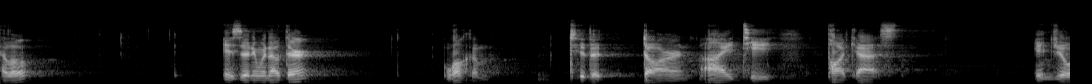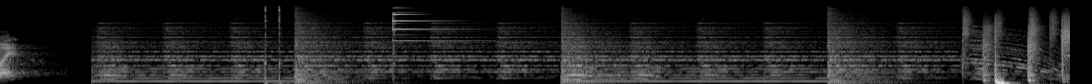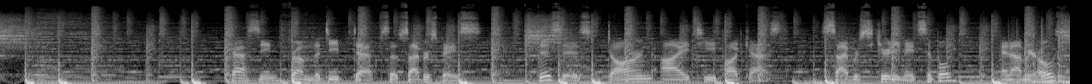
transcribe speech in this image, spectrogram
Hello? Is anyone out there? Welcome to the Darn IT podcast. Enjoy. Casting from the deep depths of cyberspace. This is Darn IT Podcast, cybersecurity made simple, and I'm your host,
